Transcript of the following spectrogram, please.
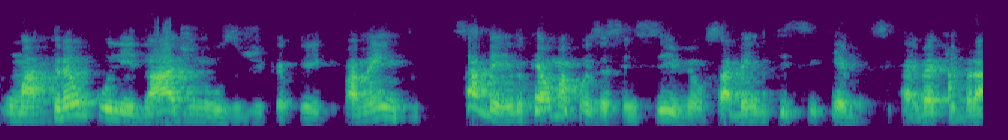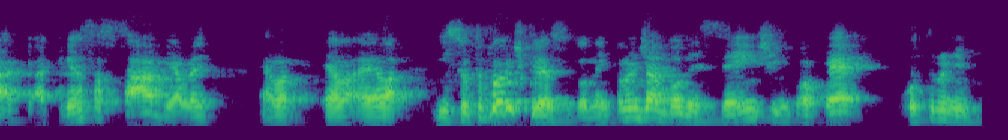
uma tranquilidade no uso de equipamento, sabendo que é uma coisa sensível, sabendo que se, que, se cair vai quebrar, a criança sabe, ela, ela, ela, ela isso eu estou falando de criança, estou nem falando de adolescente, em qualquer outro nível.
